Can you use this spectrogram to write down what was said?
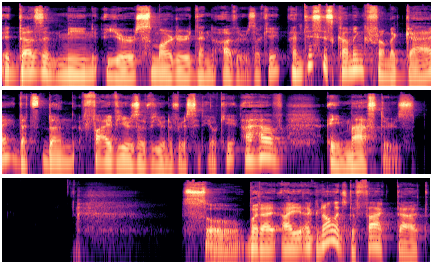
It doesn't mean you're smarter than others, okay? And this is coming from a guy that's done five years of university, okay? I have a master's. So, but I, I acknowledge the fact that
